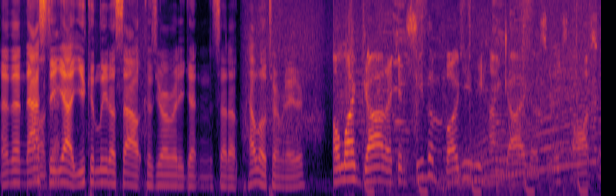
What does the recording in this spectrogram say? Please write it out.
And then Nasty, okay. yeah, you could lead us out because you're already getting set up. Hello, Terminator. Oh my god, I can see the buggy behind Gallegos. It looks awesome.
